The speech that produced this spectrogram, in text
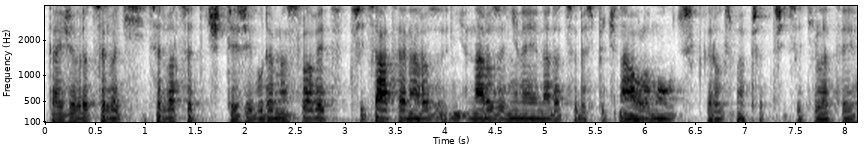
takže v roce 2024 budeme slavit 30. narozeniny nadace Bezpečná Olomouc, kterou jsme před 30 lety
